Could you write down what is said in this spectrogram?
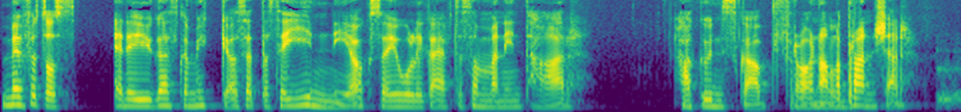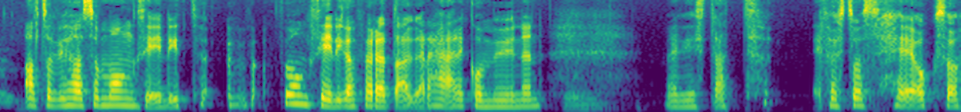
men förstås är det ju ganska mycket att sätta sig in i också i olika eftersom man inte har, har kunskap från alla branscher. Alltså vi har så mångsidigt, mångsidiga företagare här i kommunen. Mm. Men just att förstås är också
